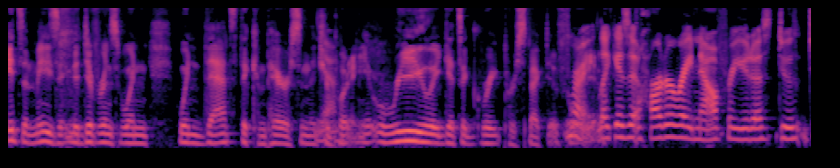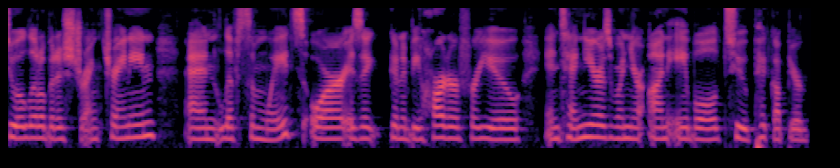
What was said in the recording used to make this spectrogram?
it's amazing the difference when when that's the comparison that Yeah. you're putting. It really gets a great perspective for Right. you. Like, is it harder right now for you to do do a little bit of strength training and lift some weights, or is it going to be harder for you in ten years when you're unable to pick up your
